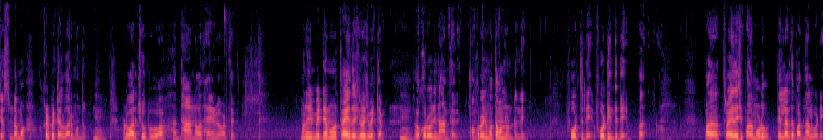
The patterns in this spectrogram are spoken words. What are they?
చేస్తుంటామో అక్కడ పెట్టాలి వారి ముందు. అప్పుడు వారి చూపు నవధాన్యం పడుతుంది మనం ఏం పెట్టాము త్రయోదశి రోజు పెట్టాం. ఉమ్, ఒక రోజు నానుతుంది ఒక రోజు మొత్తం అందులో ఉంటుంది. ఫోర్త్ డే ఫోర్టీన్త్ డే ప- ప త్రయోదశి పదమూడు తెల్లారితే పద్నాలుగో డే.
